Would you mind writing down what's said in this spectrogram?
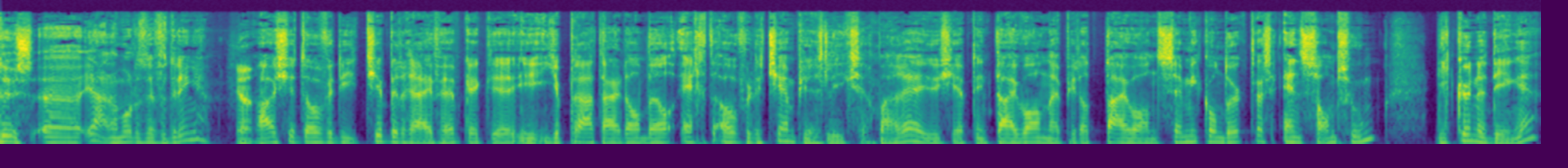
Dus eh, ja, dan wordt het even dringen. Maar als je het over die chipbedrijven hebt, kijk, eh, je, je praat daar dan wel echt over de Champions League, zeg maar. Hè? Dus je hebt in Taiwan heb je dat Taiwan Semiconductors en Samsung. Die kunnen dingen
